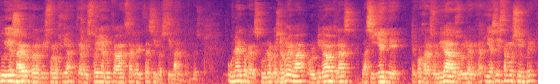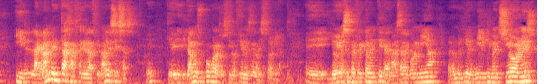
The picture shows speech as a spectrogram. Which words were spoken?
Tú y yo sabemos por la cristología que la historia nunca avanza recta sino oscilando. una época descubre una cosa nueva, olvida otras, la siguiente recoge las olvidadas, olvida y así estamos siempre. Y la gran ventaja generacional es esas, ¿eh? que evitamos un poco las oscilaciones de la historia. Eh, yo ya sé perfectamente que además de la economía, el hombre tiene mil dimensiones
